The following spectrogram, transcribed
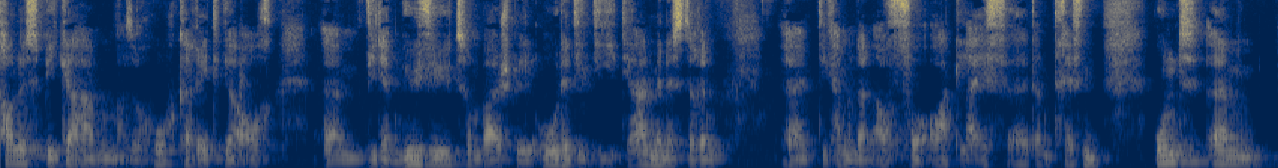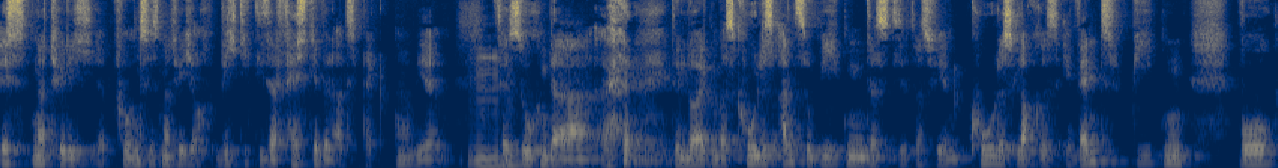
tolle Speaker haben, also hochkarätige auch, ähm, wie der Müvü zum Beispiel oder die Digitalministerin. Äh, die kann man dann auch vor Ort live äh, dann treffen. Und ähm, ist natürlich, für uns ist natürlich auch wichtig dieser Festival-Aspekt. Ne? Wir mhm. versuchen da äh, den Leuten was Cooles anzubieten, dass, dass wir ein cooles, lockeres Event bieten, wo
